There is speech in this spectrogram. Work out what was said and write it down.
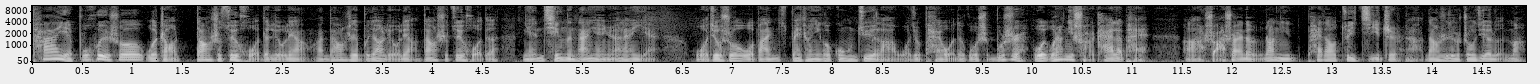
他也不会说我找当时最火的流量啊，当时也不叫流量，当时最火的年轻的男演员来演。我就说，我把你变成一个工具了，我就拍我的故事，不是我，我让你耍开了拍啊，耍帅的，让你拍到最极致啊。当时就是周杰伦嘛，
